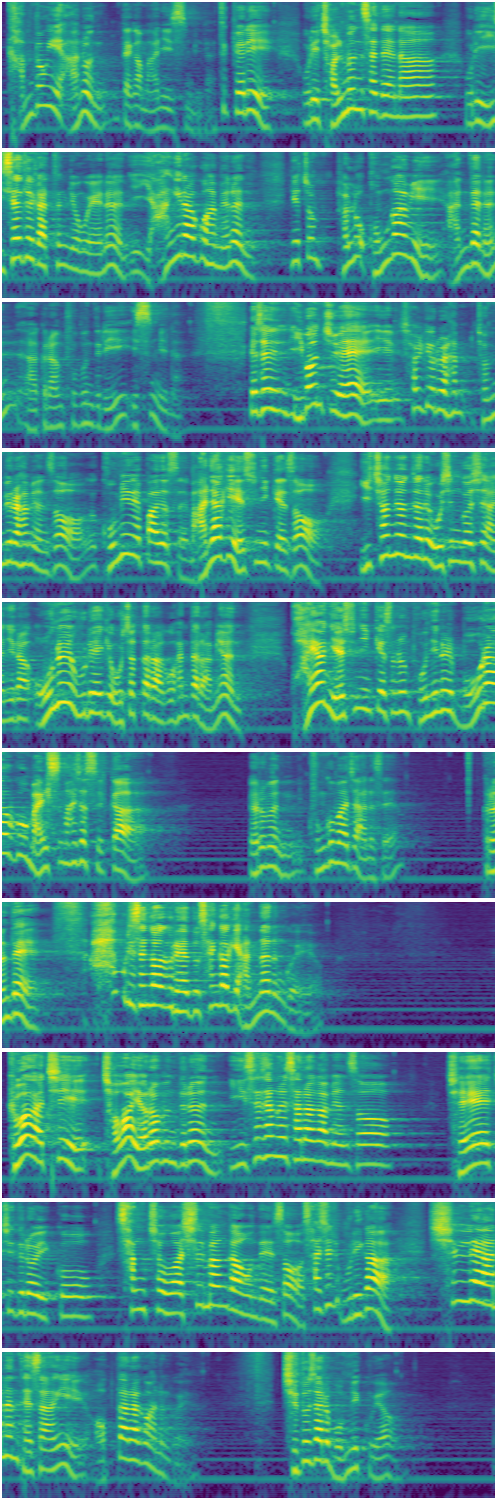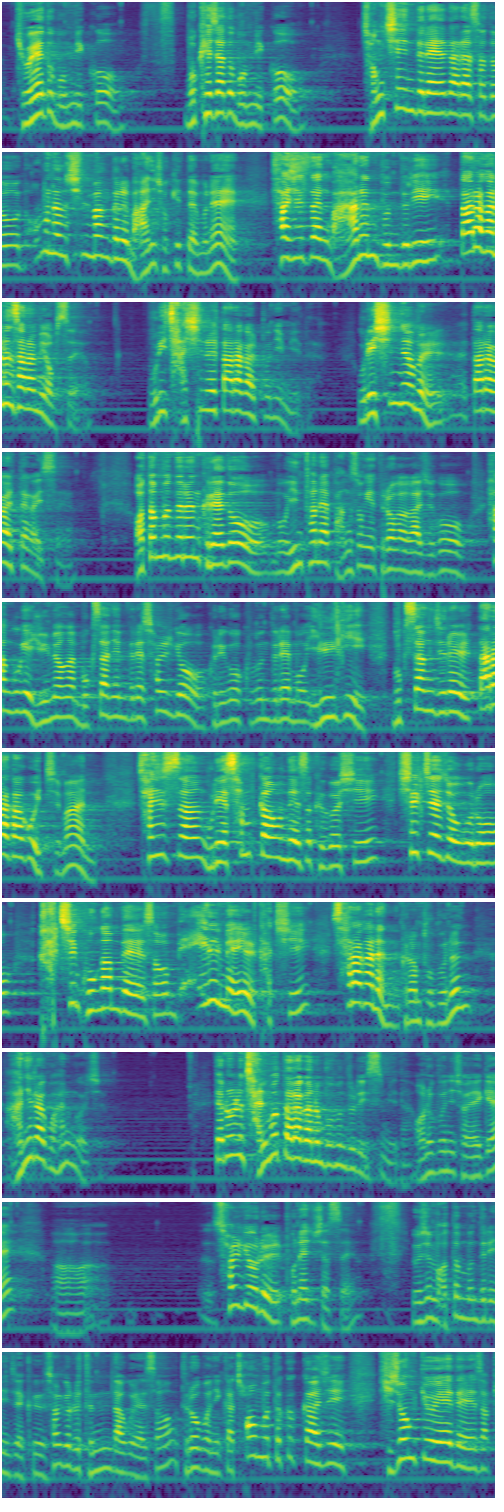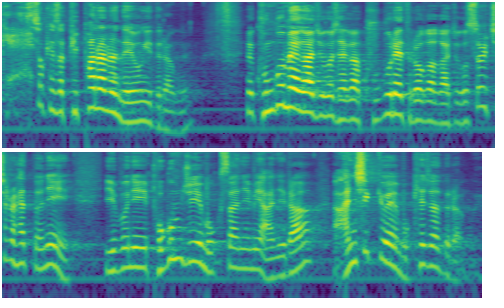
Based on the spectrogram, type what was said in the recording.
감동이 안 온 때가 많이 있습니다. 특별히 우리 젊은 세대나 우리 2세들 같은 경우에는 이 양이라고 하면은 이게 좀 별로 공감이 안 되는 아, 그런 부분들이 있습니다. 그래서 이번 주에 이 설교를 함, 준비를 하면서 고민에 빠졌어요. 만약에 예수님께서 2000년 전에 오신 것이 아니라 오늘 우리에게 오셨다라고 한다면 과연 예수님께서는 본인을 뭐라고 말씀하셨을까? 여러분 궁금하지 않으세요? 그런데 아무리 생각을 해도 생각이 안 나는 거예요. 그와 같이 저와 여러분들은 이 세상을 살아가면서 죄에 찌들어 있고 상처와 실망 가운데서 사실 우리가 신뢰하는 대상이 없다라고 하는 거예요. 지도자를 못 믿고요. 교회도 못 믿고 목회자도 못 믿고 정치인들에 따라서도 너무나도 실망들을 많이 줬기 때문에 사실상 많은 분들이 따라가는 사람이 없어요. 우리 자신을 따라갈 뿐입니다. 우리 신념을 따라갈 때가 있어요. 어떤 분들은 그래도 뭐 인터넷 방송에 들어가 가지고 한국의 유명한 목사님들의 설교 그리고 그분들의 뭐 일기, 묵상지를 따라가고 있지만 사실상 우리의 삶 가운데서 그것이 실제적으로 같이 공감대에서 매일매일 같이 살아가는 그런 부분은 아니라고 하는 거죠. 때로는 잘못 따라가는 부분들도 있습니다. 어느 분이 저에게 어, 설교를 보내주셨어요. 요즘 어떤 분들이 이제 그 설교를 듣는다고 해서 들어보니까 처음부터 끝까지 기존 교회에 대해서 계속해서 비판하는 내용이더라고요. 궁금해가지고 제가 구글에 들어가가지고 설치를 했더니 이분이 복음주의 목사님이 아니라 안식교회 목회자더라고요.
